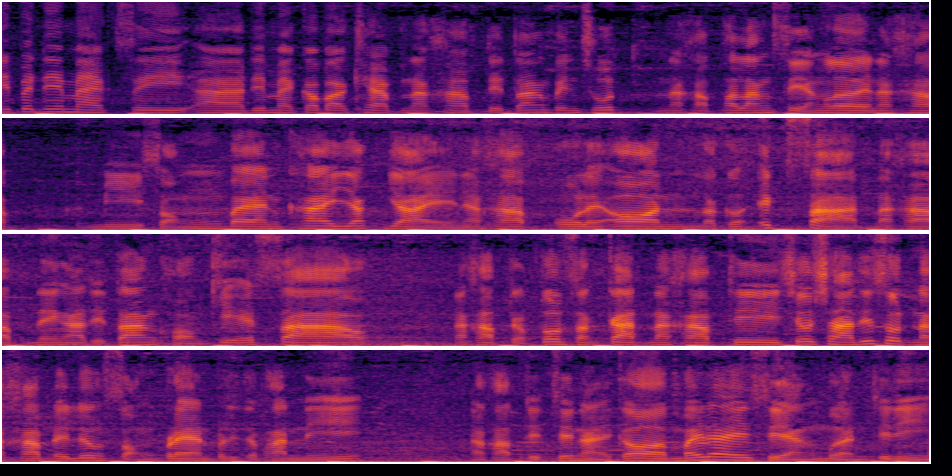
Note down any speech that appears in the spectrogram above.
นนี้เป็น d m a x C อ่า d m a x กระบะแคปนะครับ ติดตั้งเป็นชุดนะครับ พลังเสียงเลยนะครับ มี 2 แบรนด์ค่ายยักษ์ใหญ่นะครับ o l e o n แล้วก็ e x a r t นะครับ ในงานติดตั้งของ KS Sound นะครับกับต้นสังกัดนะครับที่เชี่ยวชาญที่สุดนะครับในเรื่อง 2 แบรนด์ผลิตภัณฑ์นี้นะครับติดที่ไหนก็ไม่ได้เสียงเหมือนที่นี่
